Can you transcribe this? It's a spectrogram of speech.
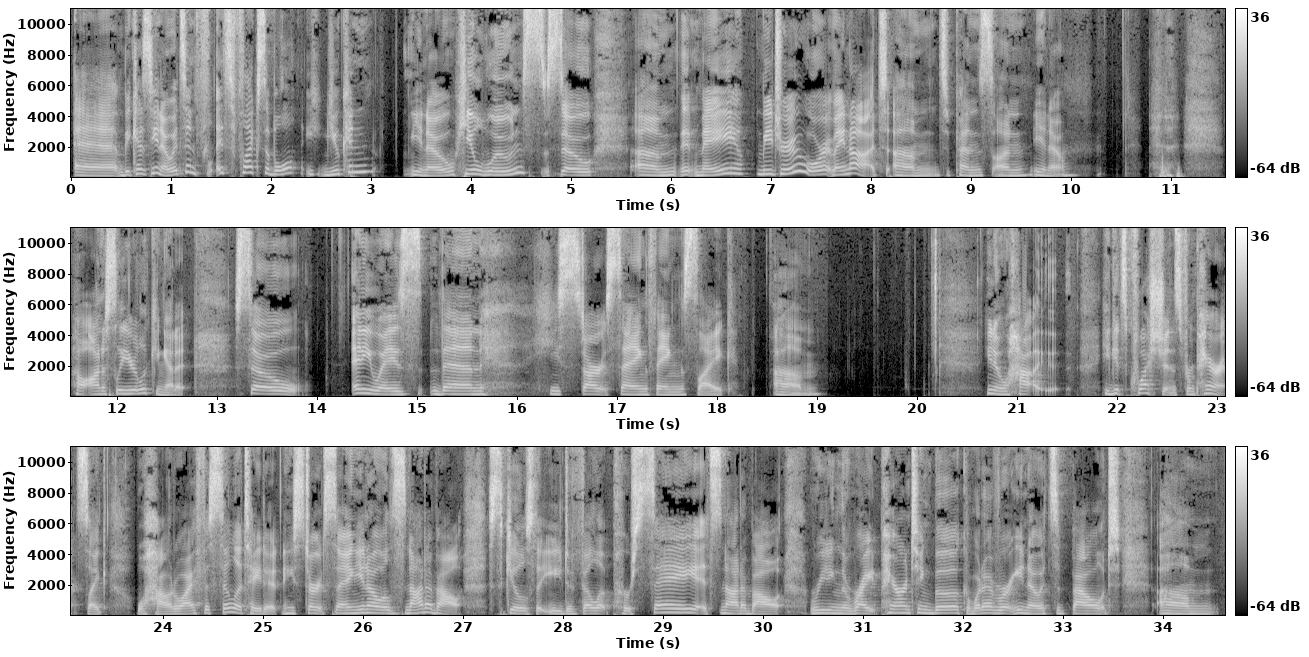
because you know it's in, it's flexible. You can you know, heal wounds. So um, it may be true or it may not. Um, depends on, you know, how honestly you're looking at it. So, anyways, then he starts saying things like, um, you know, how he gets questions from parents like, well, how do I facilitate it? And he starts saying, you know, it's not about skills that you develop per se. It's not about reading the right parenting book or whatever. You know, it's about, um,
